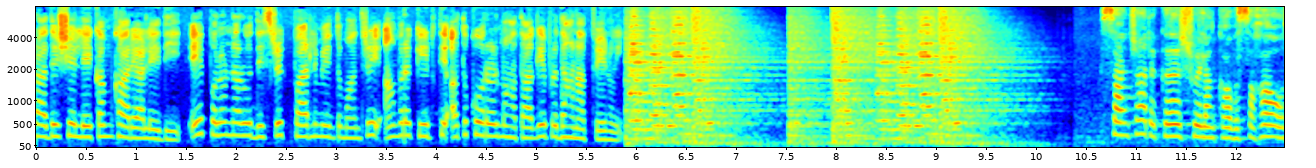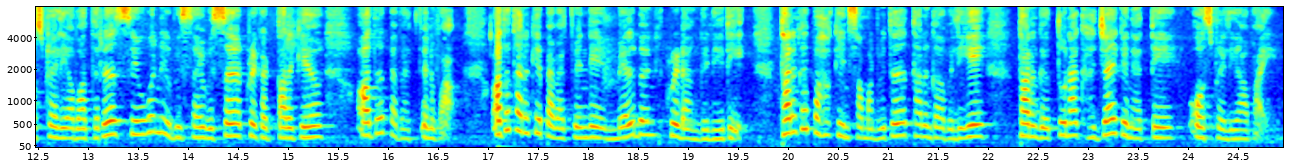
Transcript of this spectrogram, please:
ප්‍රාදේශීය ලේකම් කාර්යාලයේදී. ඒ පොළොන්නරුව දිස්ත්‍රික් පාර්ලිමේන්තු මන්ත්‍රී අමරකීර්ති අතුකෝරල් මහතාගේ ප්‍රධානත්වයෙනුයි. සංචාරක ශ්‍රී ලංකාව සහ ඕස්ට්‍රේලියාව අතර සිව්වන විසය විස ක්‍රිකට් තරගය අද පැවැත්වෙනවා. අද තරගය පැවැත්වෙන්නේ මෙල්බන් ක්‍රඩාංගනයේදී. තරග පහකින් සමන්විත තරගාවලියේ තරග තුනක් ජයගෙන ඇත්තේ ඕස්ට්‍රේලියාවයි.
